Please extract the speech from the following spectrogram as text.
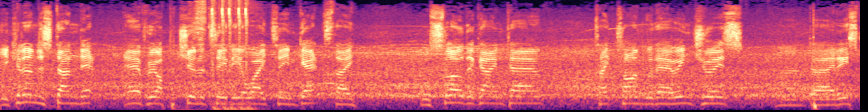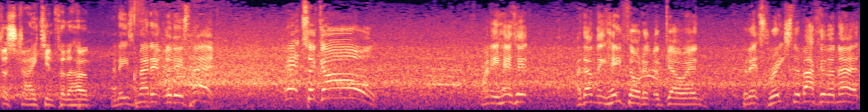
you can understand it. Every opportunity the away team gets, they will slow the game down, take time with their injuries, and uh, it is frustrating for the home. And he's met it with his head. It's a goal! When he hit it, I don't think he thought it would go in, but it's reached the back of the net.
